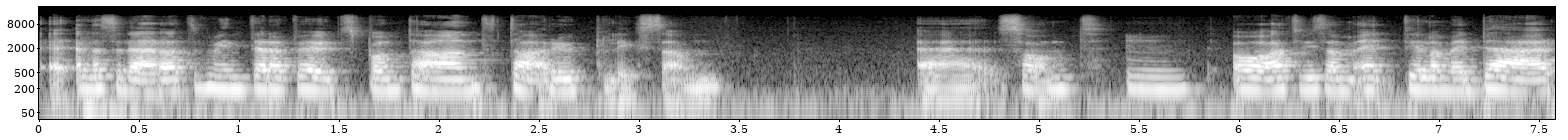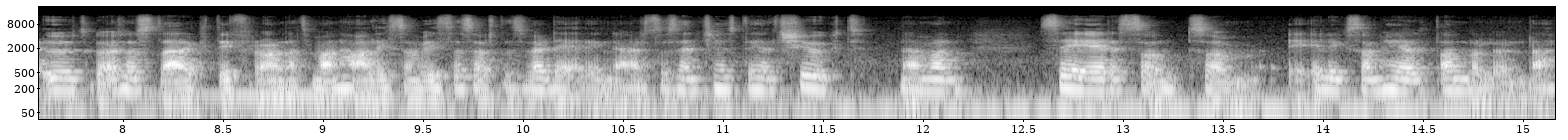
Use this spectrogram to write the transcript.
eller sådär att min terapeut spontant tar upp liksom eh, sånt Mm. och att vi som, till och med där utgår så starkt ifrån att man har liksom vissa sorters värderingar så sen känns det helt sjukt när man ser sånt som är liksom helt annorlunda.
